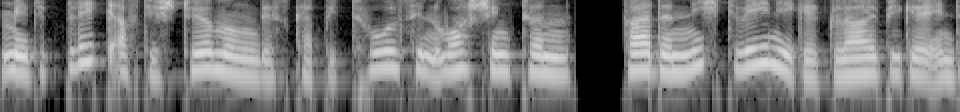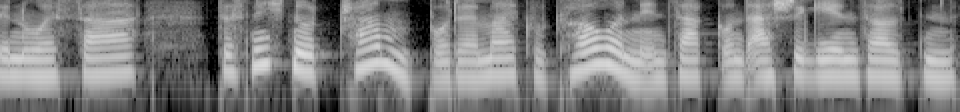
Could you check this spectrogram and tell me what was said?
Mit Blick auf die Stürmung des Kapitols in Washington fordern nicht wenige Gläubige in den USA, dass nicht nur Trump oder Michael Cohen in Sack und Asche gehen sollten,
